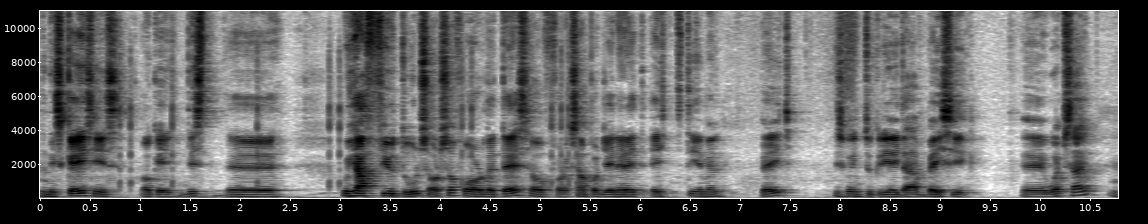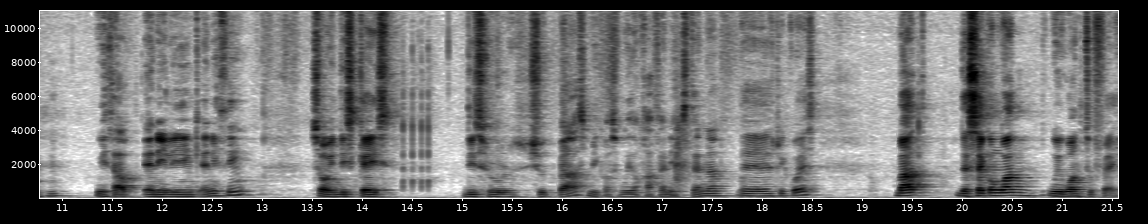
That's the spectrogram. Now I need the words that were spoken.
In this case, is okay. This uh, we have few tools also for the test. So, for example, generate HTML page is going to create a basic uh, website hmm without any link, anything. So in this case, this rule should pass because we don't have any external uh, request. But the second one, we want to fail.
